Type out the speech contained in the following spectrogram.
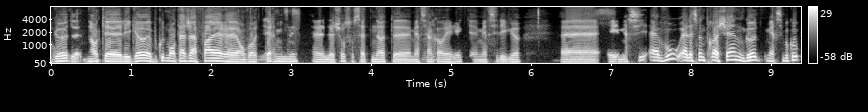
Good. Donc, euh, les gars, beaucoup de montage à faire. on va terminer le show sur cette note. merci mm-hmm. encore, Eric. Merci, les gars. et merci à vous. À la semaine prochaine. Good. Merci beaucoup.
